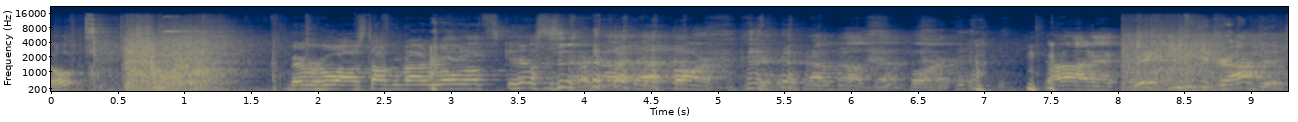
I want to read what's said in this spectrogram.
Oh. Remember who I was talking about rolling off the scales? How about that part? How about that part? Got it. Rick, you need to drive this.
